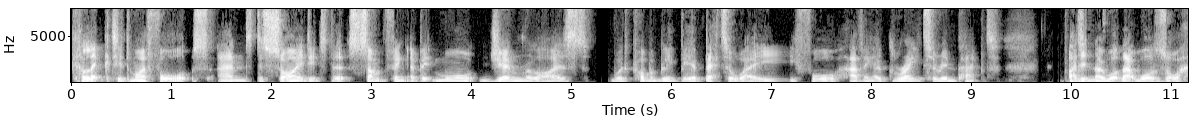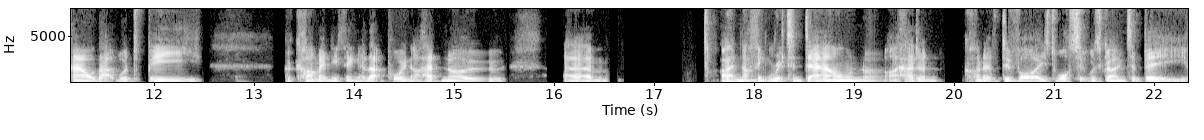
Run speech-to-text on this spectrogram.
collected my thoughts and decided that something a bit more generalized would probably be a better way for having a greater impact. I didn't know what that was or how that would be become anything at that point. I had no, um, I had nothing written down. I hadn't kind of devised what it was going to be.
